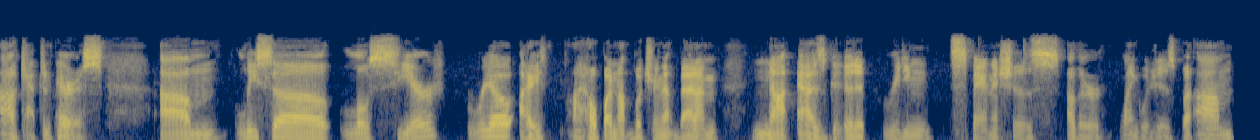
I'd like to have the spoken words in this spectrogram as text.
uh, Captain Paris. Um, Lisa Losierio. I I hope I'm not butchering that bad. I'm not as good at reading Spanish as other languages, but um,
